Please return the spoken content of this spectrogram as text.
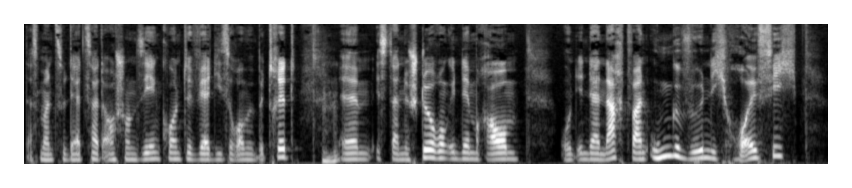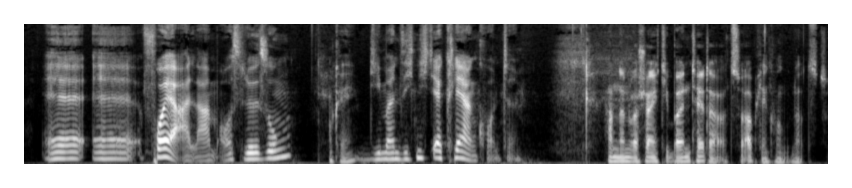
dass man zu der Zeit auch schon sehen konnte, wer diese Räume betritt. Mhm. Ähm, ist da eine Störung in dem Raum? Und in der Nacht waren ungewöhnlich häufig äh, äh, Feueralarmauslösungen, okay. die man sich nicht erklären konnte. Haben dann wahrscheinlich die beiden Täter zur Ablenkung genutzt.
